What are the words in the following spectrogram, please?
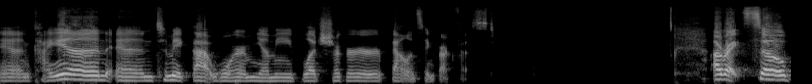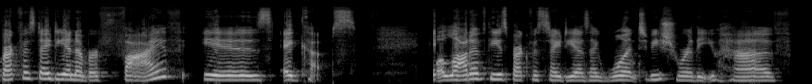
and cayenne and to make that warm, yummy blood sugar balancing breakfast. All right. So, breakfast idea number five is egg cups. A lot of these breakfast ideas, I want to be sure that you have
